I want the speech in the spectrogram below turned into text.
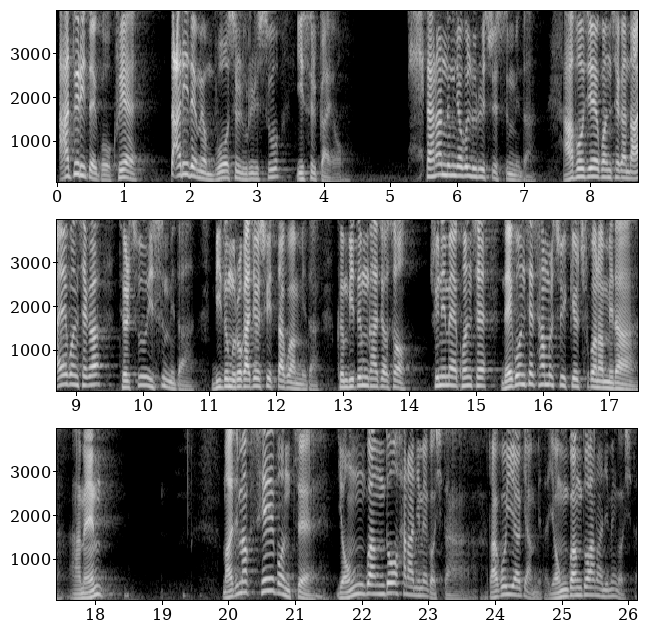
아들이 되고 그의 딸이 되면 무엇을 누릴 수 있을까요? 대단한 능력을 누릴 수 있습니다. 아버지의 권세가 나의 권세가 될 수 있습니다. 믿음으로 가질 수 있다고 합니다. 그 믿음 가져서 주님의 권세, 내 권세 삼을 수 있길 축원합니다. 아멘. 마지막 세 번째, 영광도 하나님의 것이다. 라고 이야기합니다. 영광도 하나님의 것이다.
